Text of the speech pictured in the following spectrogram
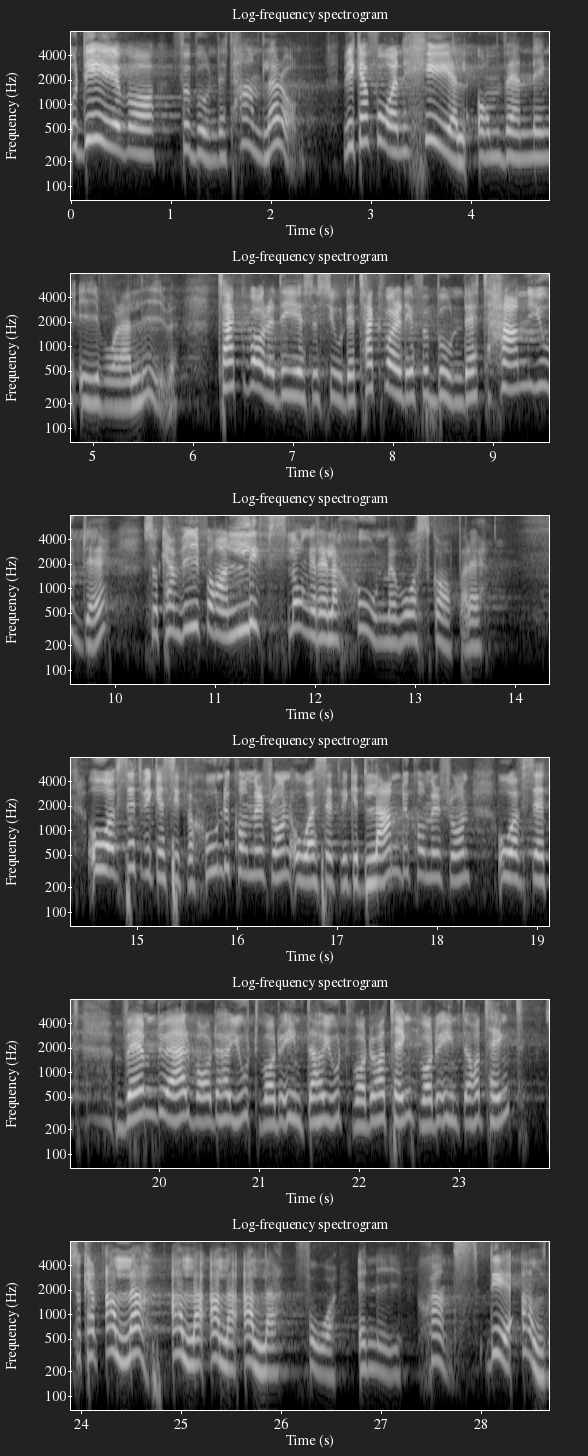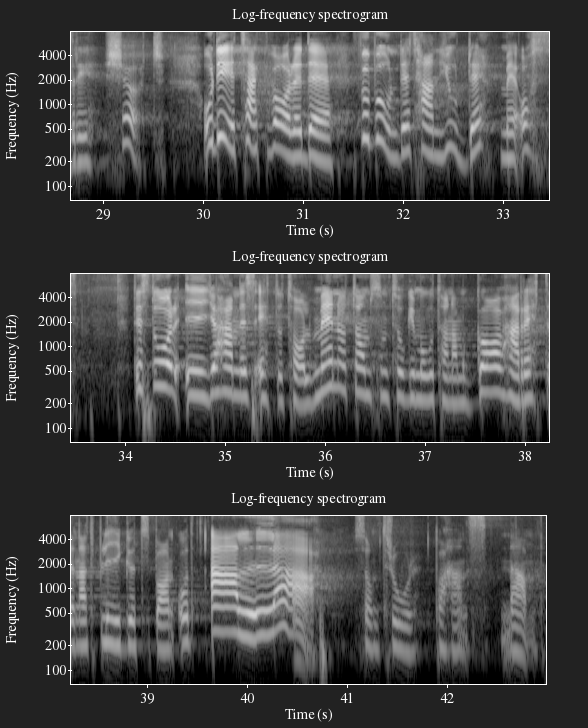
Och det är vad förbundet handlar om. Vi kan få en hel omvändning i våra liv. Tack vare det Jesus gjorde, tack vare det förbundet han gjorde, så kan vi få ha en livslång relation med vår skapare. Oavsett vilken situation du kommer ifrån, oavsett vilket land du kommer ifrån, oavsett vem du är, vad du har gjort, vad du inte har gjort, vad du har tänkt, vad du inte har tänkt, så kan alla, alla, alla, alla få en ny chans. Det är aldrig kört. Och det är tack vare det förbundet han gjorde med oss. Det står i Johannes 1 och 12, men åt dem som tog emot honom gav han rätten att bli Guds barn åt alla som tror på hans namn.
